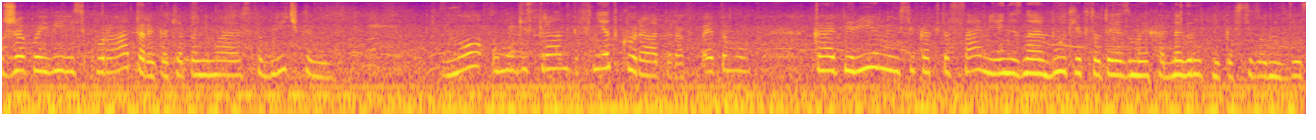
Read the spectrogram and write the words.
Уже появились кураторы, как я понимаю, с табличками. Но у магистрантов нет кураторов, поэтому кооперируемся как-то сами. Я не знаю, будет ли кто-то из моих одногруппников сегодня здесь.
